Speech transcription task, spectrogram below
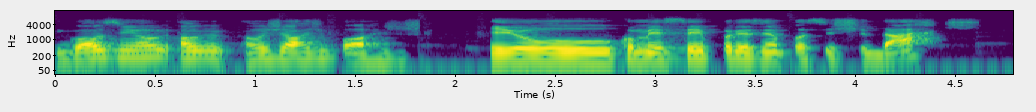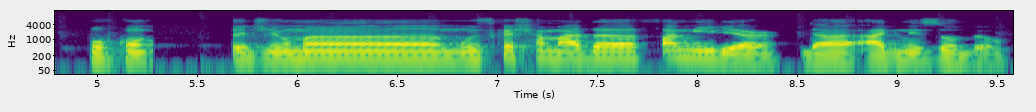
Igualzinho ao, ao, ao Jorge Borges. Eu comecei, por exemplo, a assistir Dark por conta de uma música chamada Familiar, da Agnes Obel.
